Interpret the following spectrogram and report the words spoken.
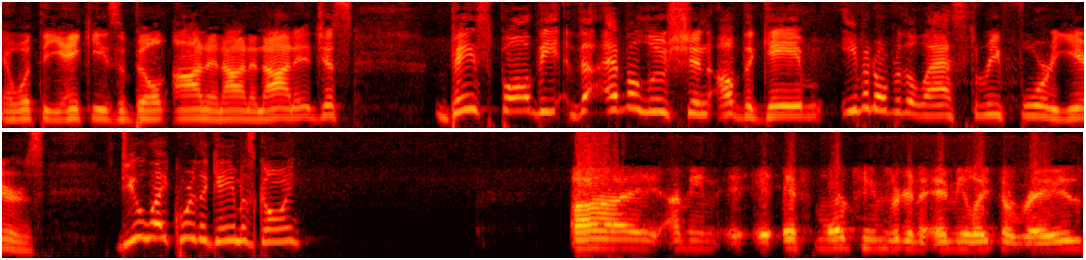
and what the Yankees have built on and on and on. It just baseball, the the evolution of the game, even over the last three, four years. Do you like where the game is going? Uh, I mean, if more teams are going to emulate the Rays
